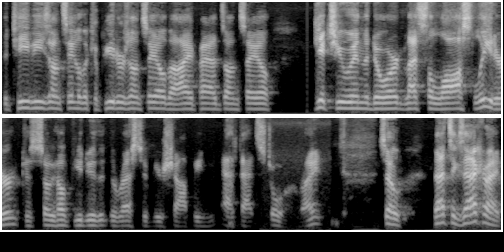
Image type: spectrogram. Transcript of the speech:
the TV's on sale, the computers on sale, the iPads on sale. Get you in the door. That's the lost leader, because so we hope you do the, the rest of your shopping at that store, right? So that's exactly right.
